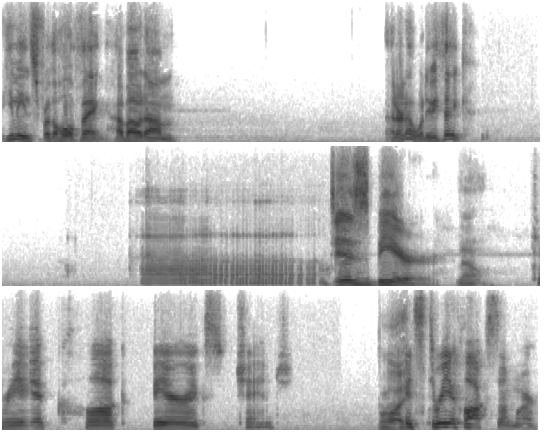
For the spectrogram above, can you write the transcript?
He means for the whole thing. How about um I don't know, what do you think? Uh, Diz beer. No. Three o'clock beer exchange. Boy. It's three o'clock somewhere.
